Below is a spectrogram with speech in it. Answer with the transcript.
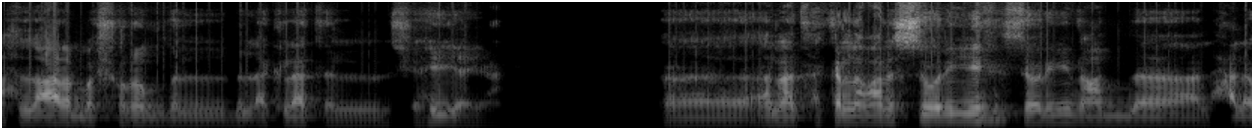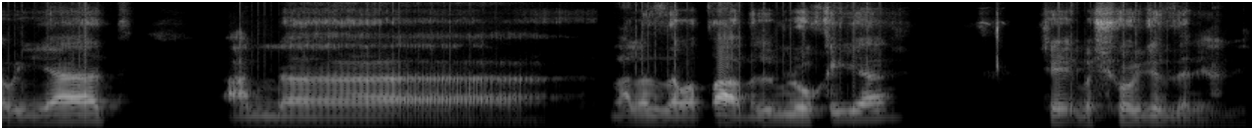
نحن العرب مشهورون بال بالأكلات الشهية يعني. آآ أنا أتكلم عن السوريين، السوريين عن الحلويات، عن ما لذ وطاب، الملوخية شيء مشهور جدًا يعني.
